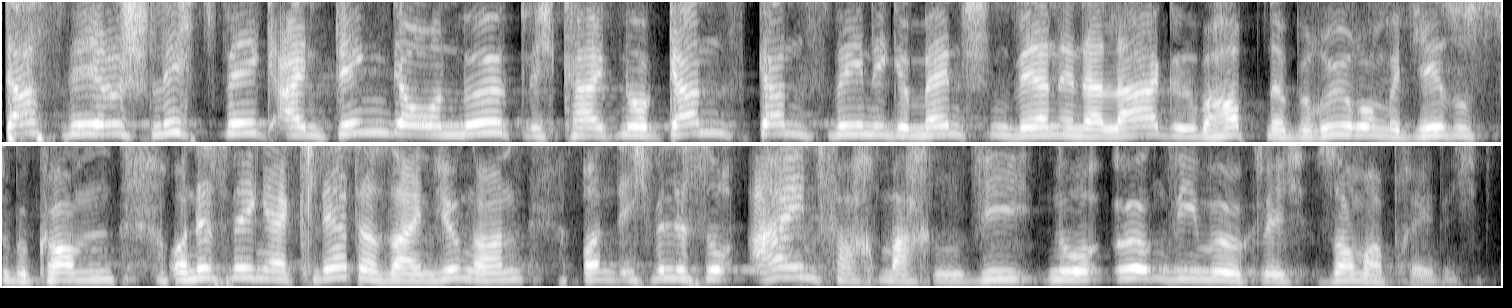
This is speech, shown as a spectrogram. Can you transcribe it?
Das wäre schlichtweg ein Ding der Unmöglichkeit. Nur ganz, ganz wenige Menschen wären in der Lage, überhaupt eine Berührung mit Jesus zu bekommen. Und deswegen erklärt er seinen Jüngern, und ich will es so einfach machen, wie nur irgendwie möglich, Sommerpredigt.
